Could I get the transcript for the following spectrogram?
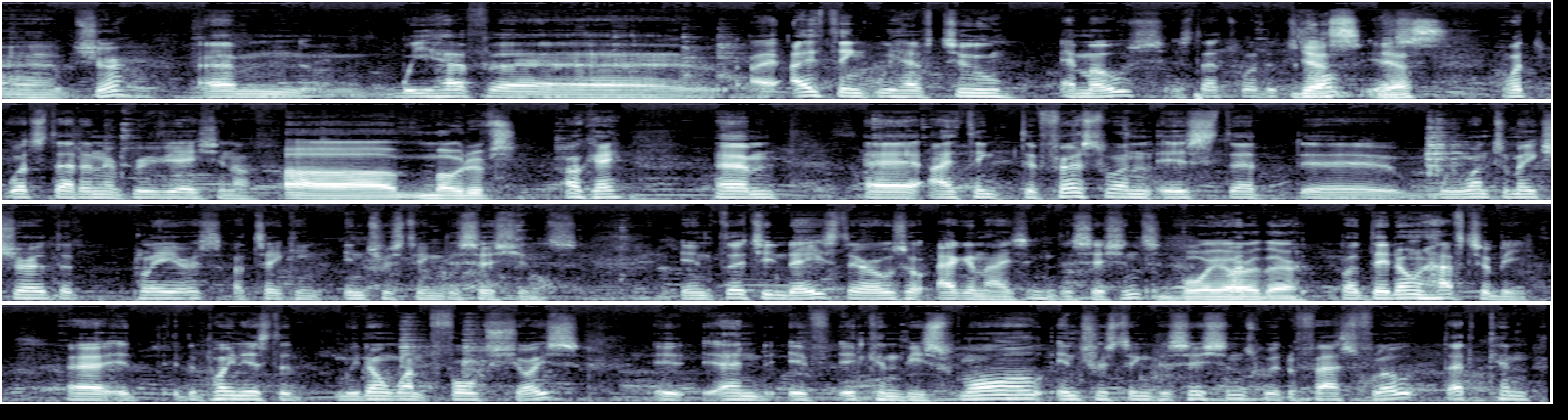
Uh, sure. Um, we have, uh, I, I think we have two MOs. Is that what it's Yes, called? yes. What, what's that an abbreviation of? Uh, motives. Okay. Um, uh, I think the first one is that uh, we want to make sure that players are taking interesting decisions. In 13 days, they're also agonizing decisions. Boy, but- are there. But they don't have to be. Uh, it, the point is that we don't want false choice. It, and if it can be small, interesting decisions with a fast flow, that can,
